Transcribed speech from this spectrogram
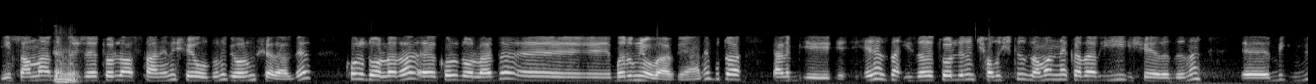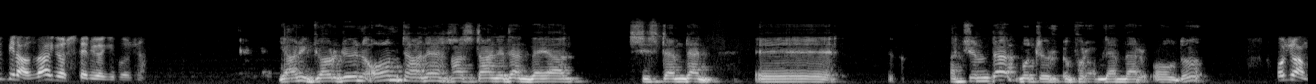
insanlar da evet. hastanenin şey olduğunu görmüş herhalde. Koridorlara e, koridorlarda e, barınıyorlardı yani. Bu da yani e, en azından izolatörlerin çalıştığı zaman ne kadar iyi işe yaradığını e, bir, biraz daha gösteriyor gibi hocam. Yani gördüğün 10 tane hastaneden veya sistemden e, kaçında bu tür problemler oldu? Hocam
